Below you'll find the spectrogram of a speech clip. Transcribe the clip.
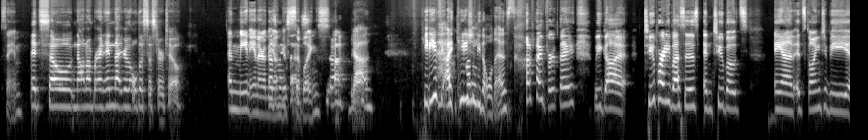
Same. it's so not on brand, and that you're the oldest sister too. And me and Ana are the Doesn't make youngest sense. siblings. Yeah. yeah. Katie, I, Katie should be the oldest. On my birthday, we got two party buses and two boats, and it's going to be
